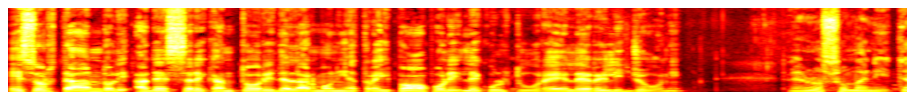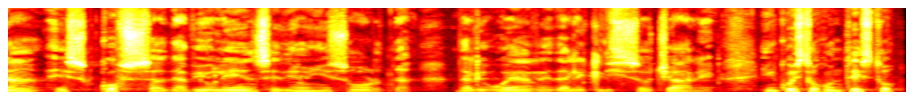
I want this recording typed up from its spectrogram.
esortandoli ad essere cantori dell'armonia tra i popoli, le culture e le religioni. La nostra umanità è scossa da violenze di ogni sorta, dalle guerre, dalle crisi sociali. In questo contesto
